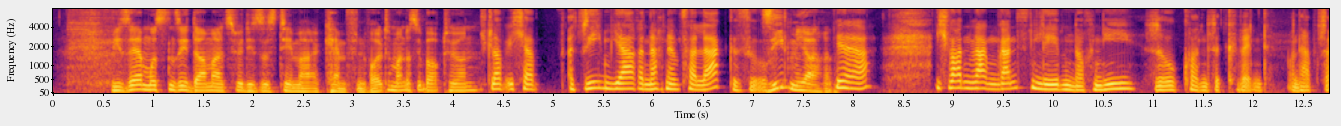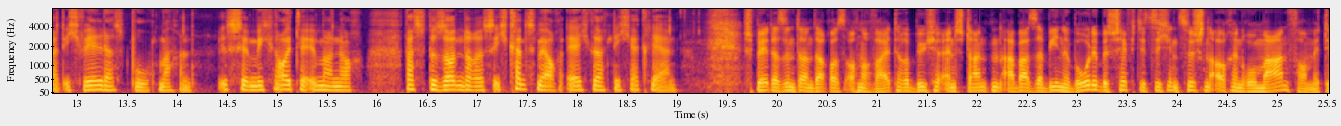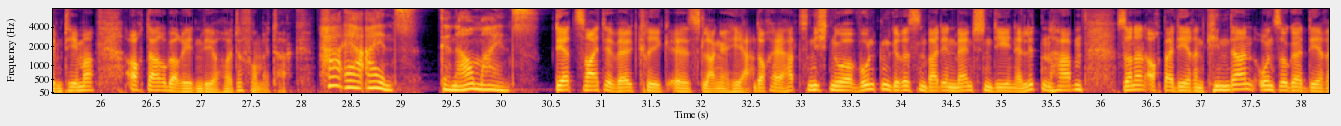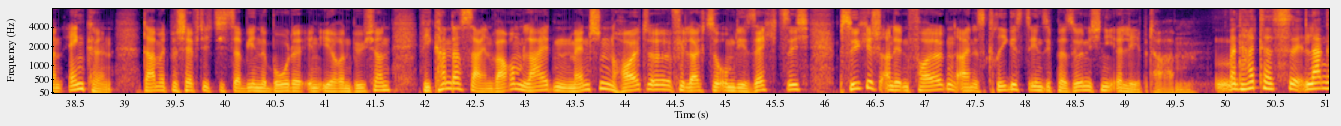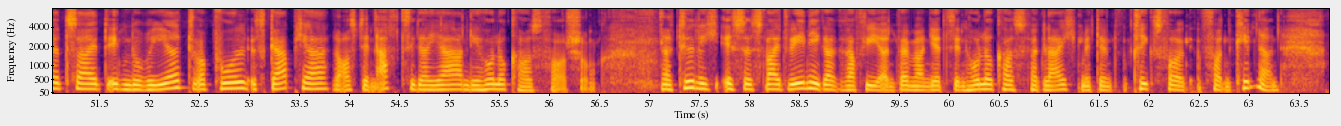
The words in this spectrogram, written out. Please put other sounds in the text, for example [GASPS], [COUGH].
Wie sehr mussten Sie damals für dieses Thema kämpfen? Wollte man das überhaupt hören? Ich glaube, ich habe sieben Jahre nach einem Verlag gesucht. Sieben Jahre? Ja. Ich war in meinem ganzen Leben noch nie so konsequent und habe gesagt, ich will das Buch machen. Ist für mich heute immer noch was Besonderes. Ich kann es mir auch ehrlich gesagt nicht erklären. Später sind dann daraus auch noch weitere Bücher entstanden, aber Sabine Bode beschäftigt sich inzwischen auch in Romanform mit dem Thema. Auch darüber reden wir heute Vormittag. HR1, genau meins. Der Zweite Weltkrieg ist lange her. Doch er hat nicht nur Wunden gerissen bei den Menschen, die ihn erlitten haben, sondern auch bei deren Kindern und sogar deren Enkeln. Damit beschäftigt sich Sabine Bode in ihren Büchern. Wie kann das sein? Warum leiden Menschen heute, vielleicht so um die 60, psychisch an den Folgen eines Krieges, den sie persönlich nie erlebt haben? Man hat das lange Zeit ignoriert, obwohl es gab ja aus den 80er Jahren die Holocaust-Forschung. Natürlich ist es weit weniger gravierend, wenn man jetzt den Holocaust vergleicht mit den Kriegsfolgen von Kindern.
